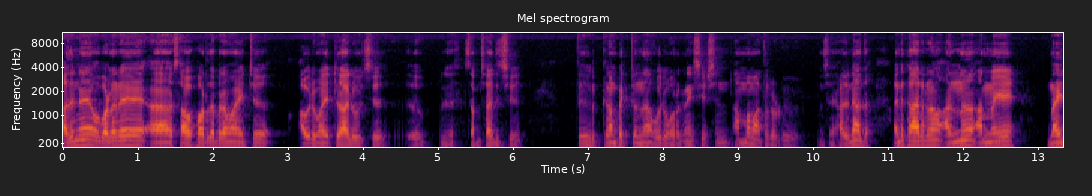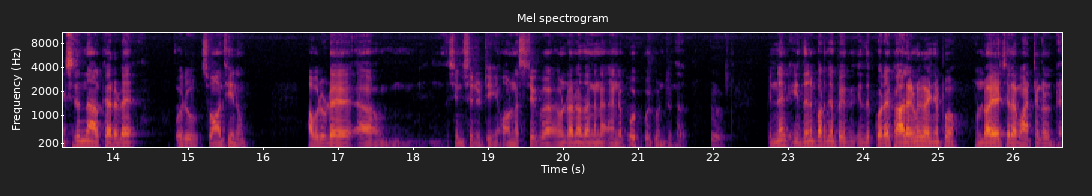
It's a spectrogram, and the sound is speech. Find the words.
അതിനെ വളരെ സൗഹാർദ്ദപരമായിട്ട് അവരുമായിട്ട് ആലോചിച്ച് സംസാരിച്ച് തീർക്കാൻ പറ്റുന്ന ഒരു ഓർഗനൈസേഷൻ അമ്മ മാത്രമേ ഉള്ളൂ. മനസ്സിലായി? അതിന് അതിന് കാരണം അന്ന് അമ്മയെ നയിച്ചിരുന്ന ആൾക്കാരുടെ ഒരു സ്വാധീനം അവരുടെ സിൻസിറ്റി ഓണസ്റ്റി ഒക്കെ കൊണ്ടാണ് അതങ്ങനെ അങ്ങനെ പോയി പോയിക്കൊണ്ടിരുന്നത്. പിന്നെ ഇതിന് പറഞ്ഞപ്പോൾ ഇത് കുറേ കാലങ്ങൾ കഴിഞ്ഞപ്പോൾ ഉണ്ടായ ചില മാറ്റങ്ങളുണ്ട്.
